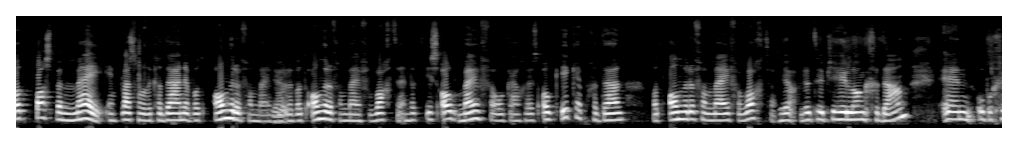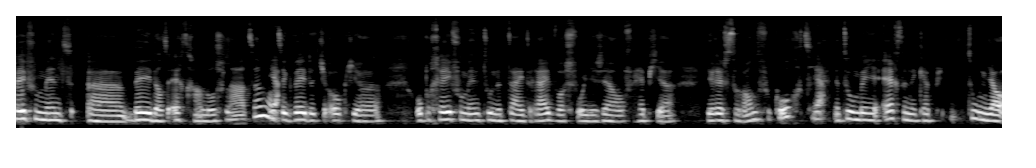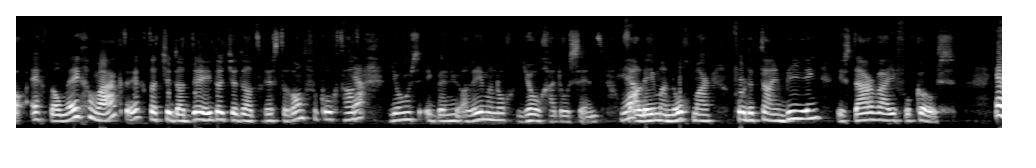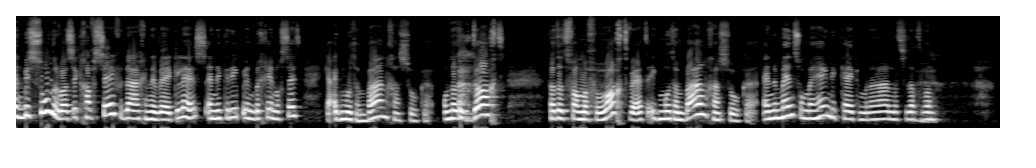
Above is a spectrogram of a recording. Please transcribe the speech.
wat past bij mij? In plaats van dat ik gedaan heb wat anderen van mij Ja. willen, wat anderen van mij verwachten. En dat is ook mijn valkuil geweest. Ook ik heb gedaan wat anderen van mij verwachten. Ja, dat heb je heel lang gedaan. En op een gegeven moment eh, ben je dat echt gaan loslaten. Want Ja. ik weet dat je ook je, op een gegeven moment, toen de tijd rijp was voor jezelf, heb je je restaurant verkocht. Ja. En toen ben je echt, en ik heb toen jou echt wel meegemaakt, echt, dat je dat deed, dat je dat restaurant verkocht had. Ja. Jongens, ik ben nu alleen maar nog yoga-docent. Of Ja. alleen maar nog, maar voor de time being is daar waar je voor koos. Ja, het bijzondere was, ik gaf zeven dagen in de week les. En ik riep in het begin nog steeds, ja, ik moet een baan gaan zoeken. Omdat ik dacht dat het van me verwacht werd, ik moet een baan gaan zoeken. En de mensen om me heen, die keken me dan aan, dat ze dachten van...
